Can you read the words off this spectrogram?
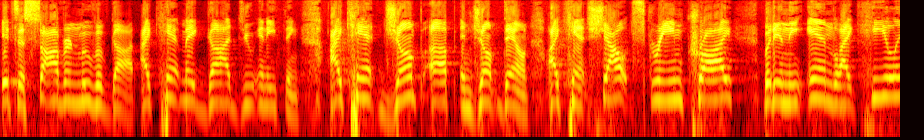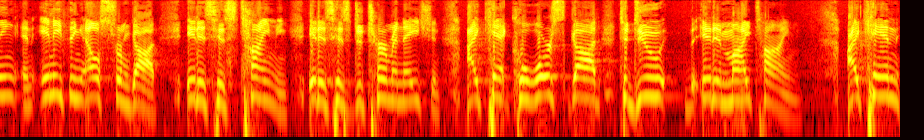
it's a sovereign move of God. I can't make God do anything. I can't jump up and jump down. I can't shout, scream, cry, but in the end, like healing and anything else from God, it is His timing, it is His determination. I can't coerce God to do it in my time. I can,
